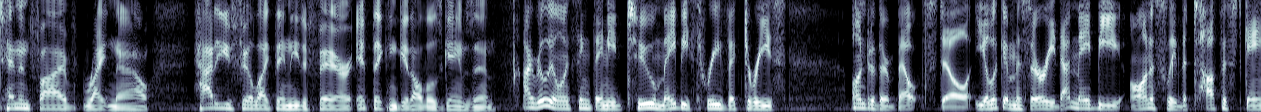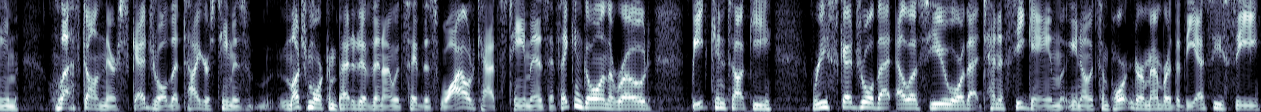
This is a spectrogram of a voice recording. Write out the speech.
10 and 5 right now, how do you feel like they need to fare if they can get all those games in? I really only think they need two, maybe three victories under their belt still. You look at Missouri, that may be honestly the toughest game left on their schedule. That Tigers team is much more competitive than I would say this Wildcats team is. If they can go on the road, beat Kentucky, reschedule that LSU or that Tennessee game, you know, it's important to remember that the SEC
